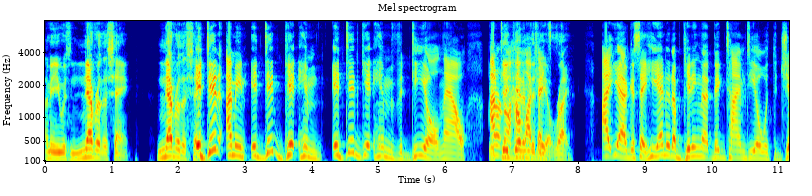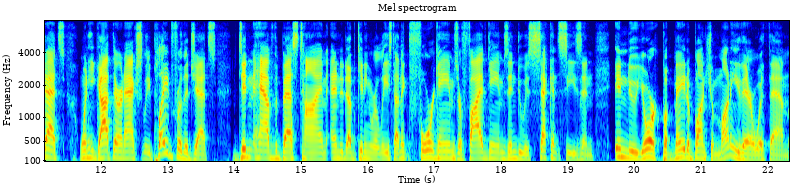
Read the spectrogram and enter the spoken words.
I mean, he was never the same. Never the same. It did. I mean, it did get him. It did get him the deal. Now It I don't did know how get him much the I right. I yeah, I gonna say he ended up getting that big time deal with the Jets when he got there and actually played for the Jets. Didn't have the best time. Ended up getting released. I think four games or five games into his second season in New York, but made a bunch of money there with them.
